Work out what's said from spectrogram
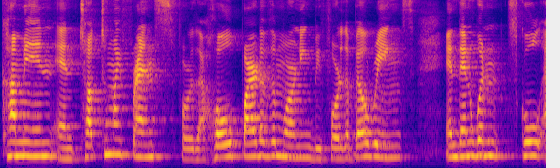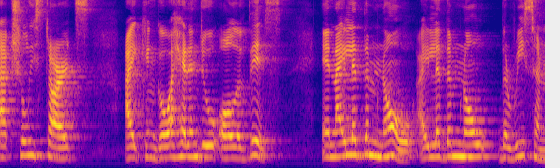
come in and talk to my friends for the whole part of the morning before the bell rings and then when school actually starts i can go ahead and do all of this. And i let them know i let them know the reason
